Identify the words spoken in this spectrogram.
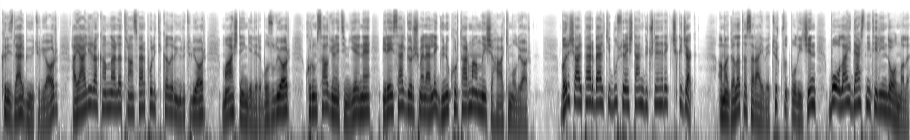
Krizler büyütülüyor, hayali rakamlarla transfer politikaları yürütülüyor, maaş dengeleri bozuluyor, kurumsal yönetim yerine bireysel görüşmelerle günü kurtarma anlayışı hakim oluyor. Barış Alper belki bu süreçten güçlenerek çıkacak. Ama Galatasaray ve Türk futbolu için bu olay ders niteliğinde olmalı.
